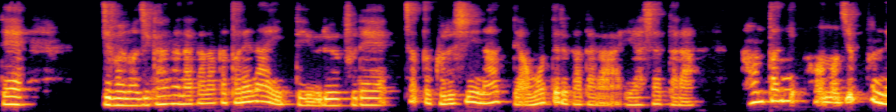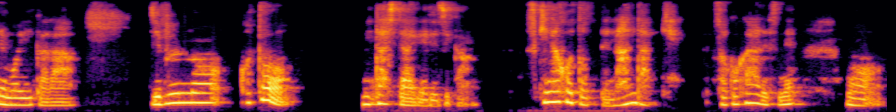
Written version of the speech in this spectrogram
て、自分の時間がなかなか取れないっていうループで、ちょっと苦しいなって思ってる方がいらっしゃったら、本当にほんの10分でもいいから、自分のことを満たしてあげる時間。好きなことって何だっけ？そこからですね、もう、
